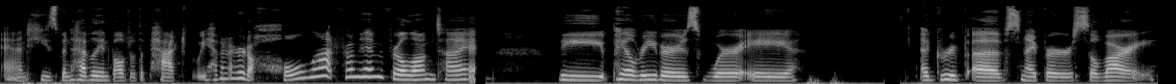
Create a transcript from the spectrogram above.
and he's been heavily involved with the Pact, but we haven't heard a whole lot from him for a long time. The Pale Reavers were a a group of sniper Silvari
